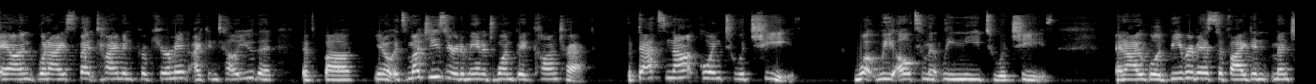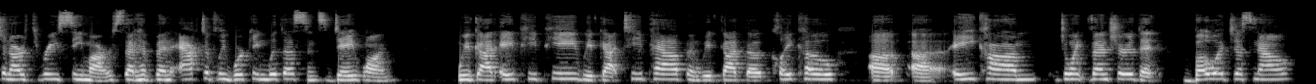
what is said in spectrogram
And when I spent time in procurement, I can tell you that if, uh, you know, it's much easier to manage one big contract but that's not going to achieve what we ultimately need to achieve. And I would be remiss if I didn't mention our three CMARs that have been actively working with us since day one. We've got APP, we've got TPAP, and we've got the Clayco uh, uh, AECOM joint venture that Bowa just now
